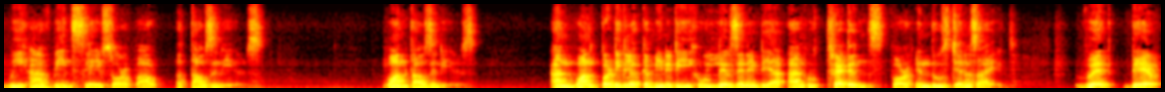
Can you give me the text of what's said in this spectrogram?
we have been slaves for about a thousand years. 1000 years. And one particular community who lives in India and who threatens for Hindus genocide with their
